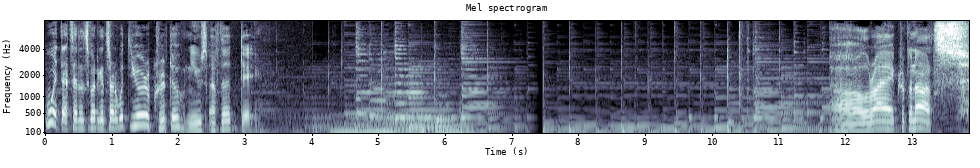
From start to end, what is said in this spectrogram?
With that said, let's go ahead and get started with your crypto news of the day. Alright, Cryptonauts.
